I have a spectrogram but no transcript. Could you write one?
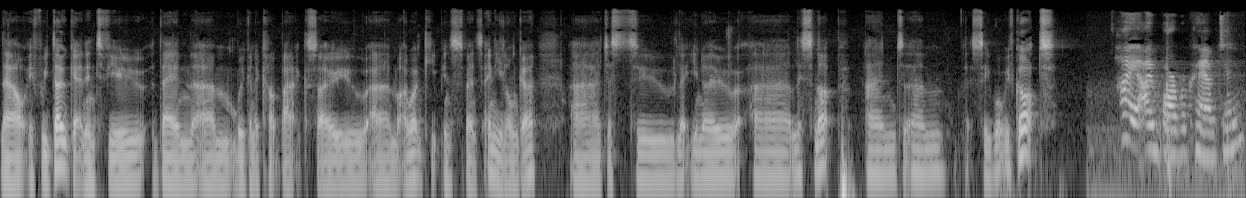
now if we don't get an interview, then um, we're going to cut back. So um, I won't keep you in suspense any longer. Uh, just to let you know, uh, listen up and um, let's see what we've got. Hi, I'm Barbara Crampton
